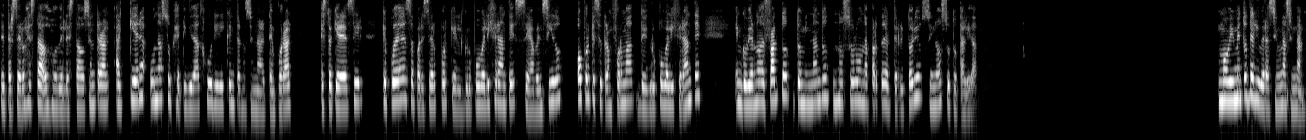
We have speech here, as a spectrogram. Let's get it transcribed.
de terceros estados o del Estado central adquiere una subjetividad jurídica internacional temporal. Esto quiere decir que puede desaparecer porque el grupo beligerante sea vencido o porque se transforma de grupo beligerante en gobierno de facto, dominando no solo una parte del territorio, sino su totalidad. Movimientos de Liberación Nacional.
